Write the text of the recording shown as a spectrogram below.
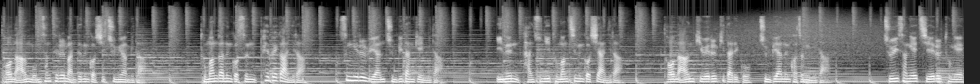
더 나은 몸 상태를 만드는 것이 중요합니다. 도망가는 것은 패배가 아니라 승리를 위한 준비 단계입니다. 이는 단순히 도망치는 것이 아니라 더 나은 기회를 기다리고 준비하는 과정입니다. 주의상의 지혜를 통해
